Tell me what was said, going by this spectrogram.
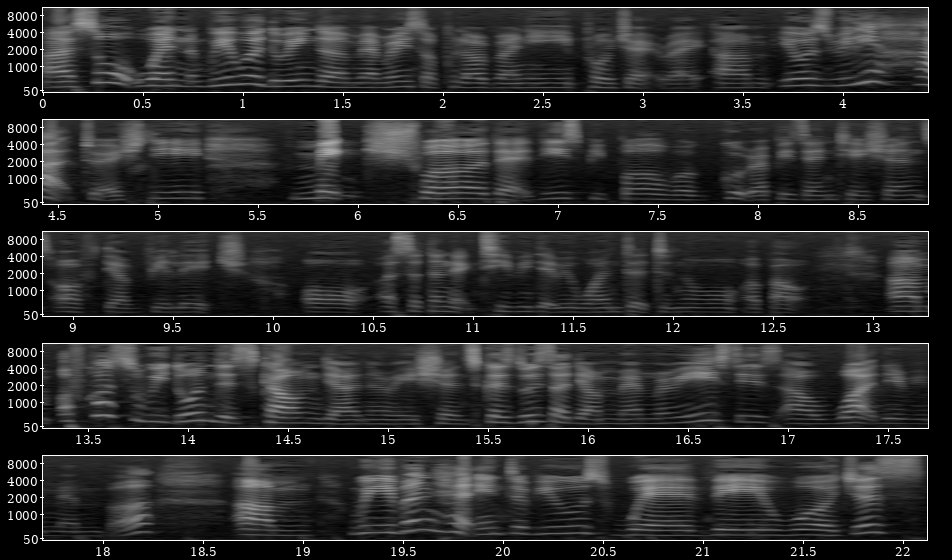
Uh, so when we were doing the Memories of Pulau Brani project, right, um, it was really hard to actually make sure that these people were good representations of their village or a certain activity that we wanted to know about. Um, of course, we don't discount their narrations because those are their memories, these are what they remember. Um, we even had interviews where they were just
